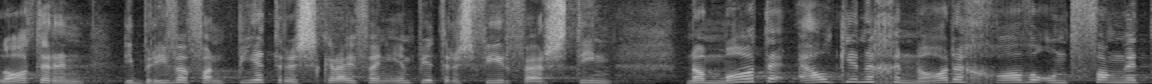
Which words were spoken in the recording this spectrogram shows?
Later in die briewe van Petrus skryf hy in 1 Petrus 4 vers 10: "Na mate elkeen 'n genadegawe ontvang het,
